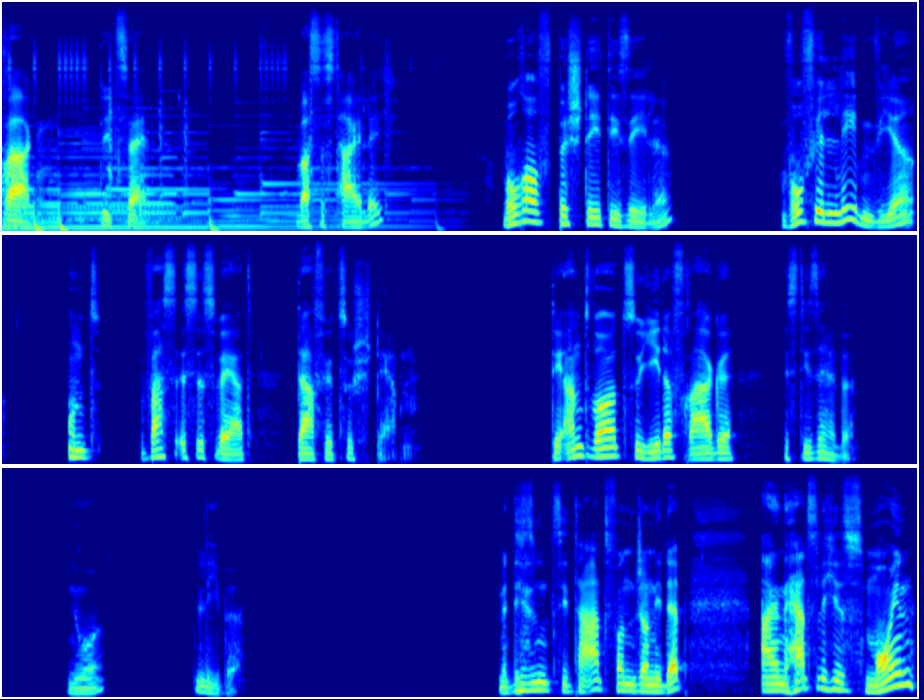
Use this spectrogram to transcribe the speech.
Fragen, die zählen. Was ist heilig? Worauf besteht die Seele? Wofür leben wir? Und was ist es wert, dafür zu sterben? Die Antwort zu jeder Frage ist dieselbe. Nur Liebe. Mit diesem Zitat von Johnny Depp ein herzliches Moin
